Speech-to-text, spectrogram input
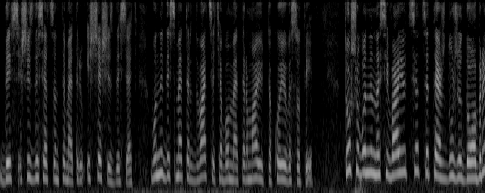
Десь 60 сантиметрів і ще 60. Вони десь метр 20 або метр мають такої висоти. То, що вони насіваються, це теж дуже добре,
